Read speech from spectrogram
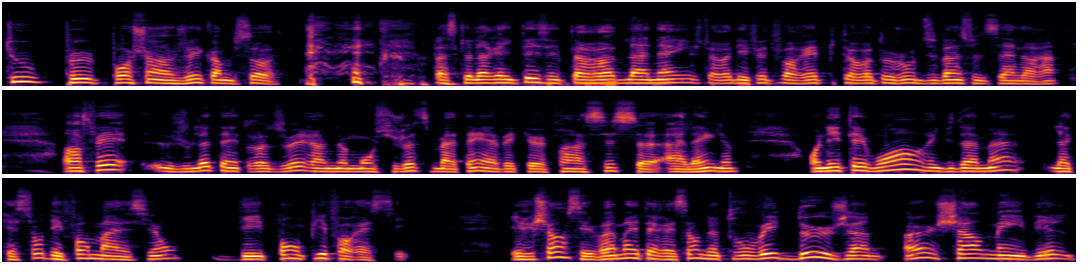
tout peut pas changer comme ça. Parce que la réalité, c'est que tu auras de la neige, tu auras des feux de forêt, puis tu auras toujours du vent sur le Saint-Laurent. En fait, je voulais t'introduire à mon sujet ce matin avec euh, Francis euh, Alain. On était voir, évidemment, la question des formations des pompiers forestiers. Et Richard, c'est vraiment intéressant. On a trouvé deux jeunes. Un, Charles Mainville,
